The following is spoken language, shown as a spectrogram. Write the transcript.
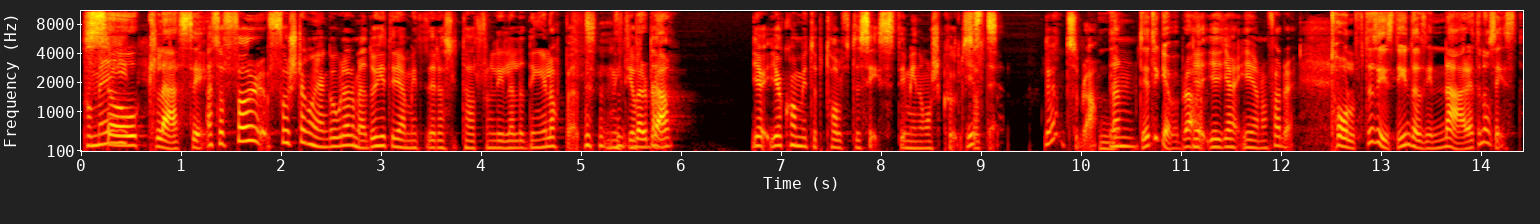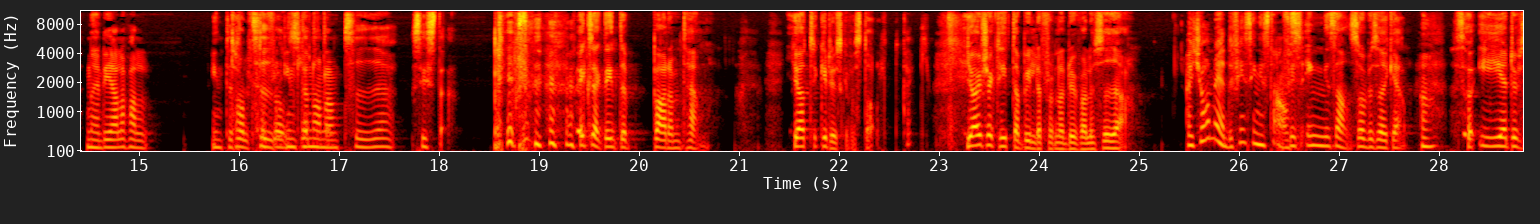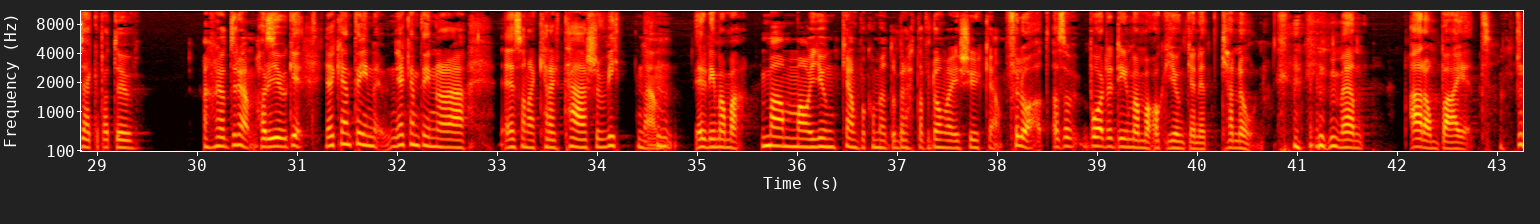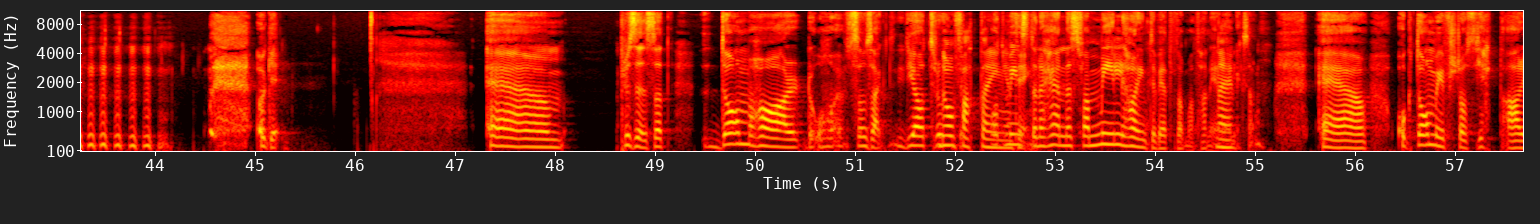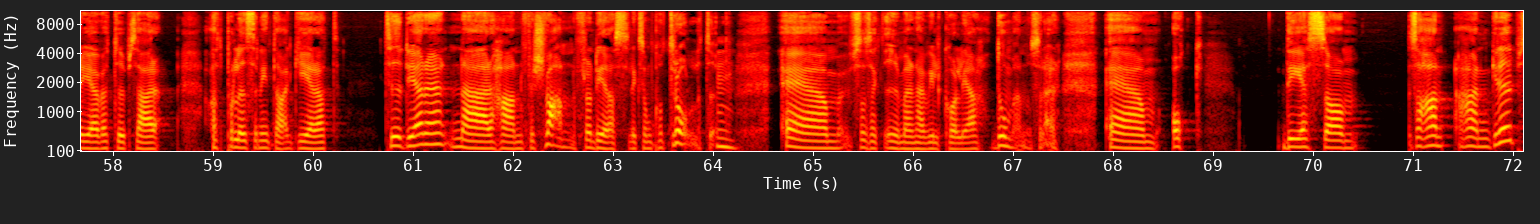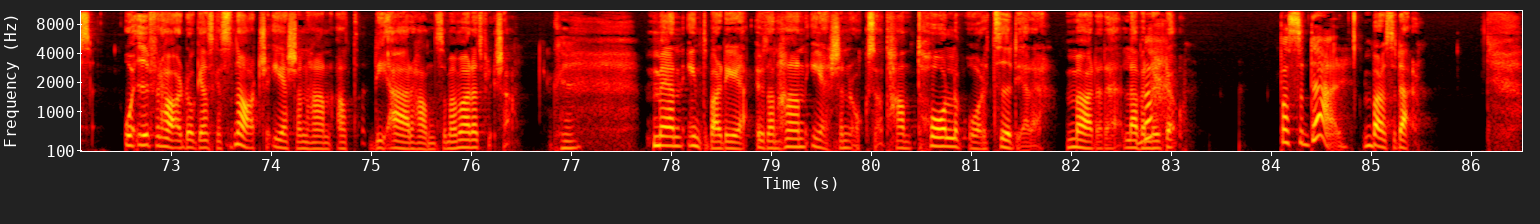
På mig, So classy. alltså för, första gången jag googlade mig, då hittade jag mitt resultat från Lilla Lidingöloppet, 98. Var det bra? Jag, jag kom ju typ 12 till sist i min årskull. så Just att det. det var inte så bra. Nej, men det tycker jag var bra. jag, jag, jag genomförde det. Tolfte sist, det är ju inte ens i närheten av sist. Nej, det är i alla fall inte, från inte någon av de tio sista. Exakt, inte bottom ten. Jag tycker du ska vara stolt. Tack. Jag har försökt hitta bilder från när du var Lucia. Ja, jag med, det finns ingenstans. Det finns ingenstans, så besviken. Så är du säker på att du, Har jag drömt? har du ljugit? Jag kan ta in, jag kan ta in några eh, sådana karaktärsvittnen. Är det din mamma? Mamma och Junkan får komma ut och berätta för de var i kyrkan. Förlåt, alltså både din mamma och Junkan är ett kanon. Men I don't buy it. Okej. Ehm, precis, så att de har, då, som sagt, jag tror De fattar ingenting. åtminstone hennes familj har inte vetat om att han är där. Liksom. Ehm, och de är förstås jättearga över typ så här, att polisen inte har agerat tidigare när han försvann från deras liksom, kontroll. Typ. Ehm, som sagt i och med den här villkorliga domen och sådär. Ehm, och det som, så han, han grips och i förhör då ganska snart så erkänner han att det är han som har mördat Felicia. Men inte bara det, utan han erkänner också att han 12 år tidigare mördade Lavender Doe. Bara sådär? Bara sådär.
